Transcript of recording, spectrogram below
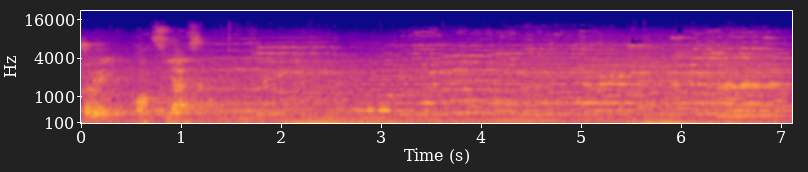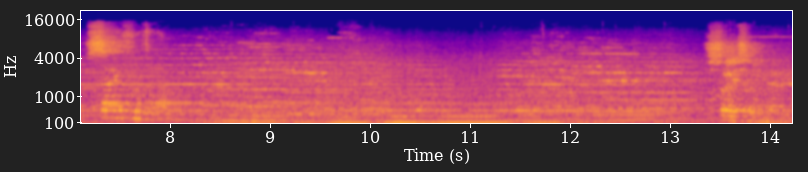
Soy confianza. Soy futuro. soy solidario.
